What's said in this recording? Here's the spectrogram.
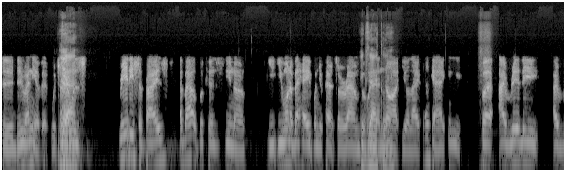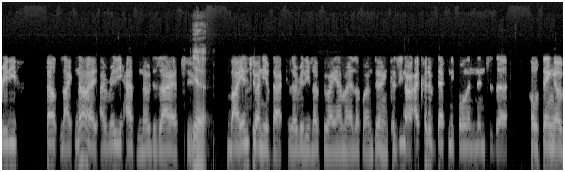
to do any of it, which Yeah. I was really surprised about because you know you, you want to behave when your parents are around, but when they're not, you're like, okay, I can. But I really, I really felt like no, I, I really have no desire to Yeah. buy into any of that because I really love who I am and I love what I'm doing. Because you know, I could have definitely fallen into the whole thing of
